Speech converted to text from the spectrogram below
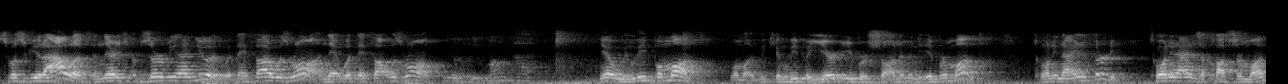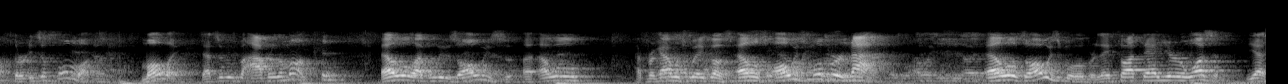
It's supposed to be an Aleph, and they're observing on Yud. What they thought was wrong. And they, what they thought was wrong. Yeah, we leap a month. We can leap a year, Ibr Shanim, and Ibr month. 29 and 30. 29 is a chasser month, 30 is a full month. Molech. That's what means by Abra the month. Elul, I believe, is always, uh, Elul, I forgot which way it goes. Elul's always Mubar or not? Elul's always Mubar. They thought that year it wasn't. Yes,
